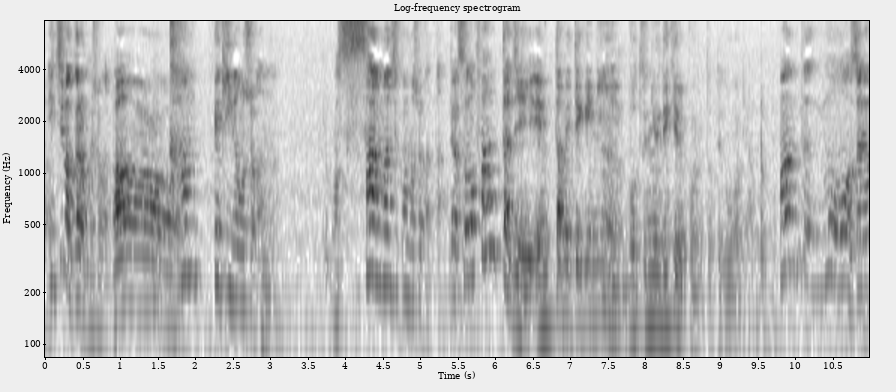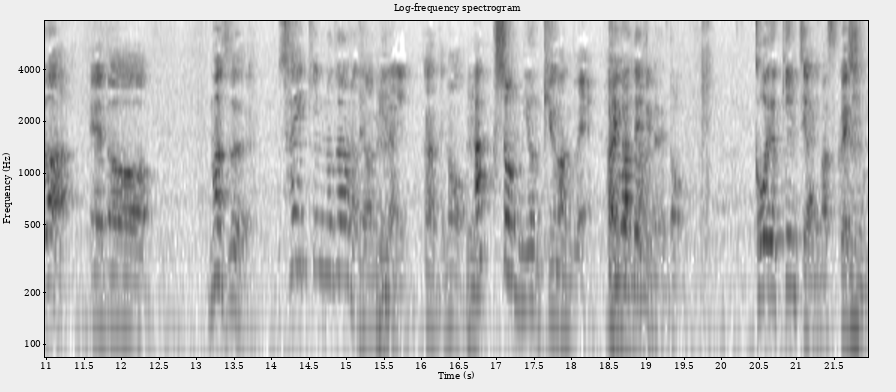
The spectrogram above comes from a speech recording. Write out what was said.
った。一話から面白かった。ああ完璧に面白かった、うん。もうさまじく面白かった。だからそのファンタジーエンタメ的にうん。没入できるポイントってどこにあるファンタもうそれはえっ、とまず最近のドラマでは見ない感じの、うん。アクションによる Q&A、はいはいはい。Q&A って言うんだけどこういうピンチがあります？クエスチョン、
